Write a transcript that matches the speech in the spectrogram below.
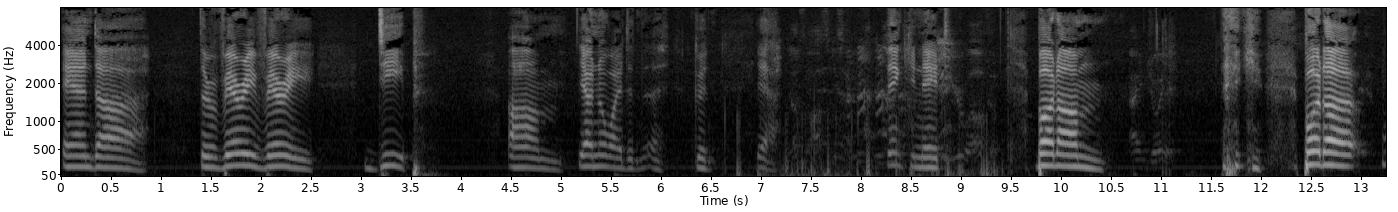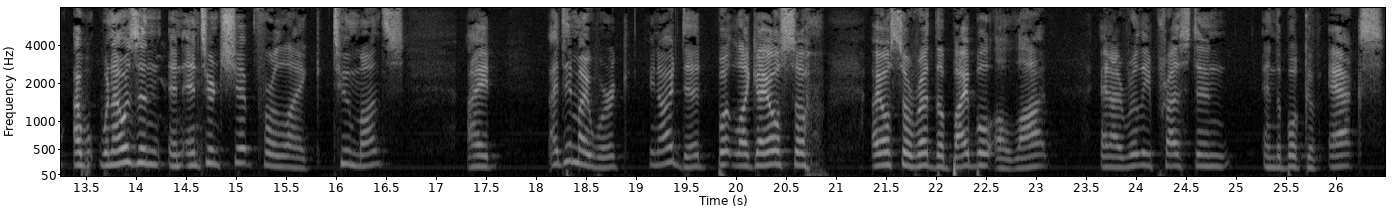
and uh, they're very, very deep. Um, yeah, no, I did. Uh, good. Yeah. Thank you, Nate. You're welcome. But um, thank you. But uh, I, when I was in an internship for like two months, I I did my work. You know, I did. But like, I also I also read the Bible a lot, and I really pressed in in the book of Acts,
